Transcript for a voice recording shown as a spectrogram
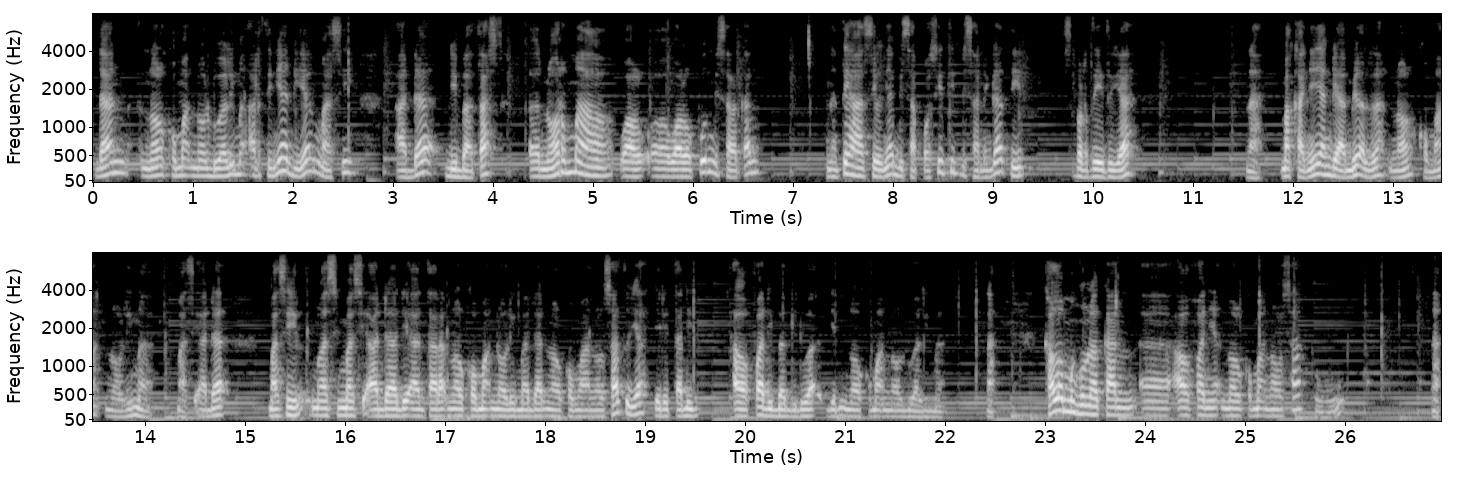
Dan 0,025 artinya dia masih ada di batas e, normal. Wala walaupun misalkan nanti hasilnya bisa positif bisa negatif seperti itu ya. Nah makanya yang diambil adalah 0,05 masih ada masih masih masih ada di antara 0,05 dan 0,01 ya jadi tadi alfa dibagi dua jadi 0,025 Nah, kalau menggunakan uh, alfanya 0,01, nah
